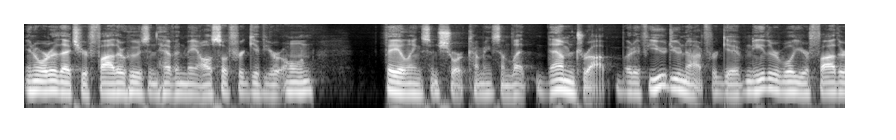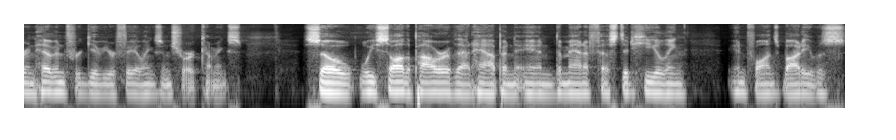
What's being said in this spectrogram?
in order that your Father who is in heaven may also forgive your own failings and shortcomings and let them drop. But if you do not forgive, neither will your Father in heaven forgive your failings and shortcomings. So we saw the power of that happen and the manifested healing in Fawn's body. It was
